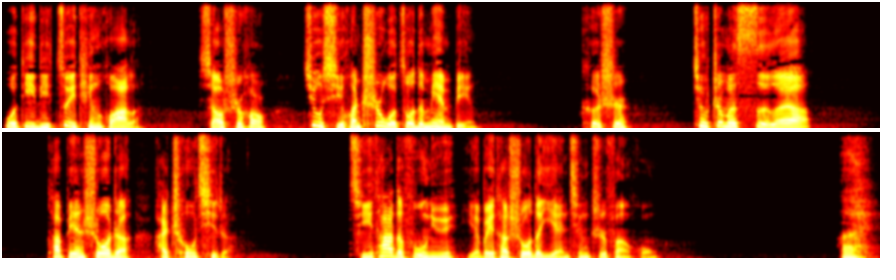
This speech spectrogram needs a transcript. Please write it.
我弟弟最听话了，小时候就喜欢吃我做的面饼，可是就这么死了呀。他边说着。还抽泣着，其他的妇女也被他说的眼睛直泛红。哎，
